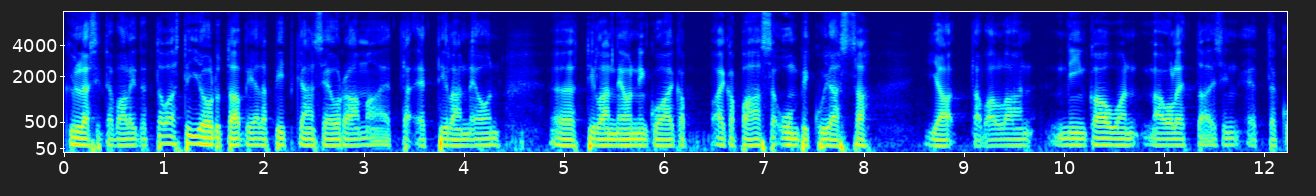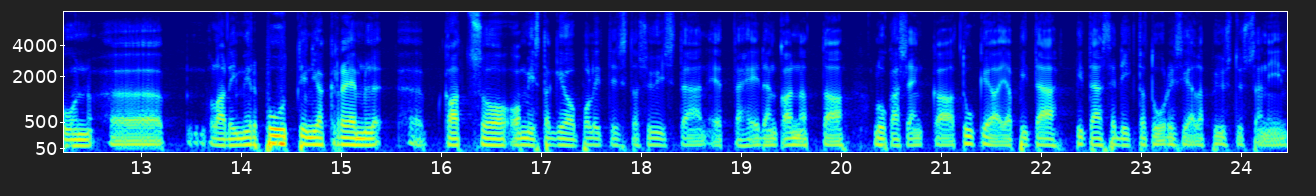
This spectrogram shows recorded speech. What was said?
Kyllä sitä valitettavasti joudutaan vielä pitkään seuraamaan, että, että tilanne on, tilanne on niin kuin aika, aika pahassa umpikujassa – ja tavallaan niin kauan mä olettaisin, että kun Vladimir Putin ja Kreml katsoo omista geopoliittisista syistään, että heidän kannattaa Lukasenkaa tukea ja pitää, pitää se diktatuuri siellä pystyssä, niin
